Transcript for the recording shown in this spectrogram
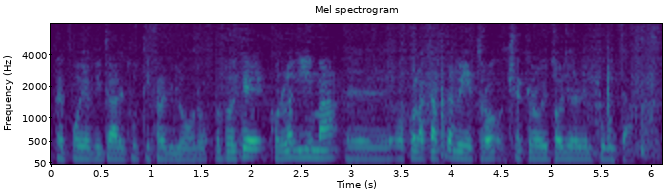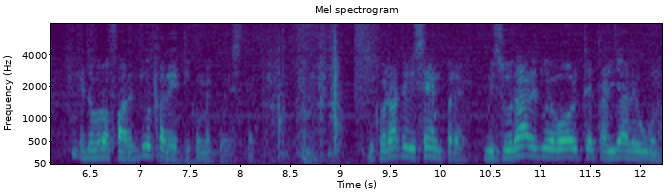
per poi evitare tutti fra di loro. Dopodiché con la lima eh, o con la carta vetro cercherò di togliere le impurità e dovrò fare due pareti come queste. Ricordatevi sempre misurare due volte e tagliare una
